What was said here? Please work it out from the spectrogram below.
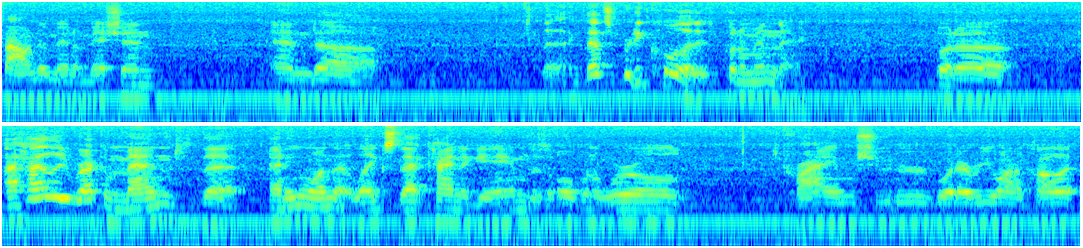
found him in a mission, and uh, that's pretty cool that they put him in there. But uh, I highly recommend that anyone that likes that kind of game, this open world, crime shooter, whatever you want to call it,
